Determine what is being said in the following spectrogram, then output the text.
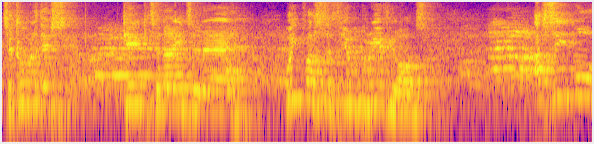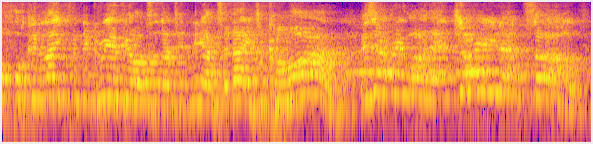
to come to this gig tonight and uh, we passed a few graveyards. I see more fucking life in the graveyards than I did here tonight. Come on! Is everyone enjoying themselves?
